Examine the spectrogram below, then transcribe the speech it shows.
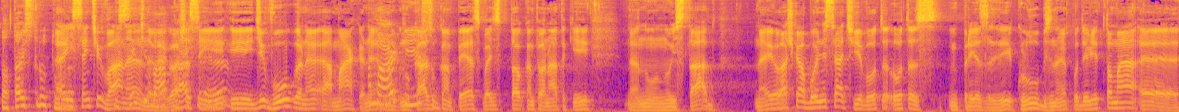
total estrutura. É incentivar, incentivar né? Eu acho assim, é. e, e, divulga, né? A marca, né? A marca, no, no caso o Campestre, vai disputar o campeonato aqui né? no, no estado né? Eu acho que é uma boa iniciativa. Outra, outras empresas e clubes, né? Poderia tomar é,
